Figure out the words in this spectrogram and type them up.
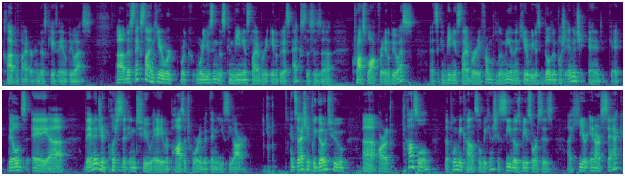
cloud provider, in this case AWS. Uh, this next line here, we're, we're, we're, using this convenience library AWS X. This is a crosswalk for AWS. It's a convenience library from Pulumi, and then here we just build and push image, and it, it builds a uh, the image and pushes it into a repository within ECR. And so actually, if we go to uh, our console, the Pulumi console, we can actually see those resources uh, here in our stack.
